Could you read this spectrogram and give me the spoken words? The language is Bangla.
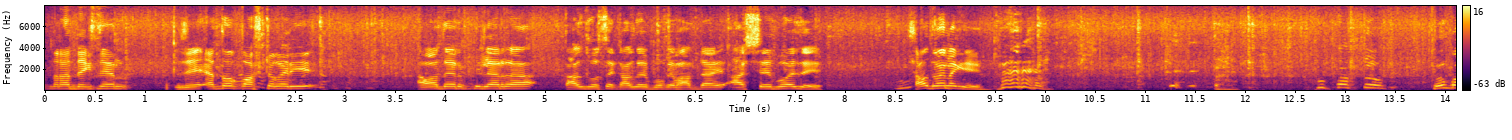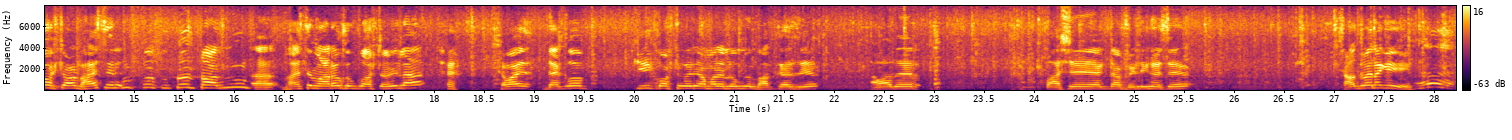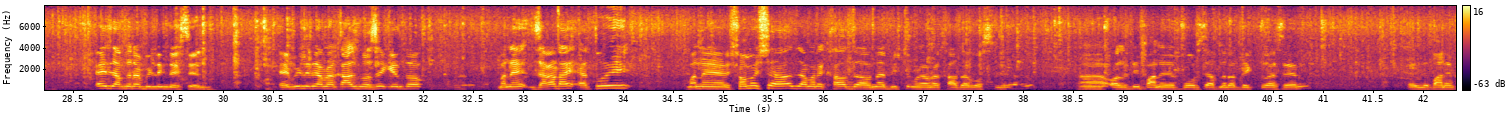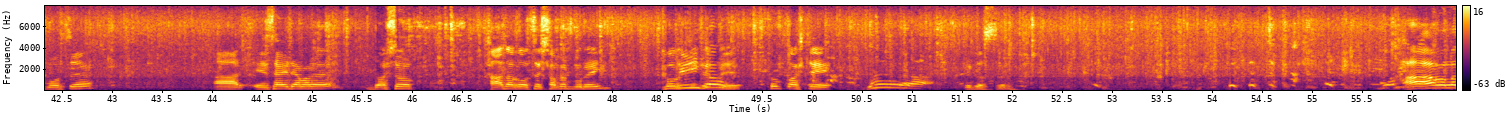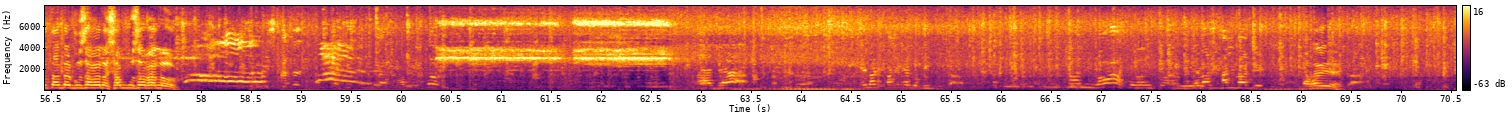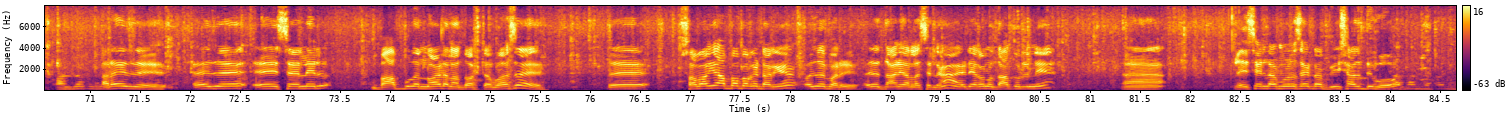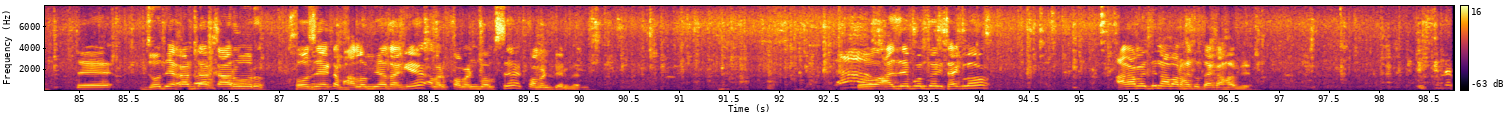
আপনারা দেখছেন যে এত কষ্ট করি আমাদের প্লেয়াররা কাজ করছে কাজ করে বুকে ভাত দেয় আর সে বয় যে সাউথ হয় নাকি? খুব কষ্ট। খুব কষ্ট আমার ভাইসের ভাইসের মারও খুব কষ্ট হইলা সবাই দেখো কি কষ্ট করে আমাদের লোকজন ভাত খাইছে। আমাদের পাশে একটা বিল্ডিং হয়েছে। সাউথ ভাই নাকি? হ্যাঁ। এই যে আপনারা বিল্ডিং দেখছেন এই বিল্ডিংয়ে আমরা কাজ করছি কিন্তু মানে জায়গাটা এতই মানে সমস্যা যে আমরা খাওয়া দাওয়া না বৃষ্টি পরে আমরা খাওয়া দাওয়া করছি। অলরেডি পানি পড়ছে আপনারা দেখতে পাচ্ছেন। এই যে পানি পড়ছে। আর এই সাইডে আমার দর্শক খাওয়া দাওয়া করছে সবের পরেই খুব কষ্টে। কি করছে? হ্যাঁ বলল তাতে গুছা ফেলো সব গুছা ফেলো। আরে এই যে এই যে, এই ছেলের বাপ বলে নয়টা না দশটা বয়সে তে সবাইকে আব্বা বাবাকে ডাকে, ওই যে পারে, এই যে দাঁড়িয়ে আল্লাহ ছেলে হ্যাঁ? এটা এখনও দাঁত উঠিনি। এই ছেলেটার মনে হচ্ছে একটা বিশ্বাস দিব। তে যদি একটা কারোর খোঁজে একটা ভালো মিয়া থাকে, আমার কমেন্ট বক্সে কমেন্ট করবেন। তো আজ এ পর্যন্ত থাকল। আগামী দিন আবার হয়তো দেখা হবে।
